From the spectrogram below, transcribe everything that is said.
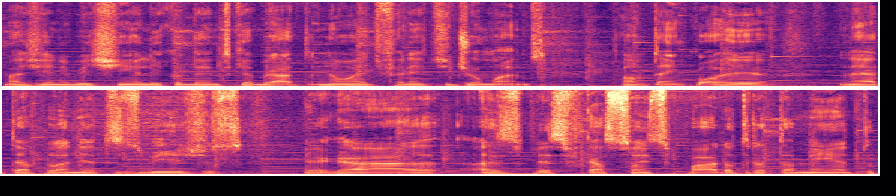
imagine o bichinho ali com o dente quebrado, não é diferente de humanos. Então tem que correr né, até o planeta dos bichos, pegar as especificações para o tratamento,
